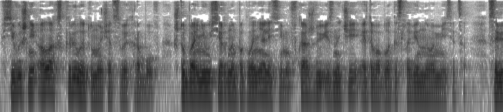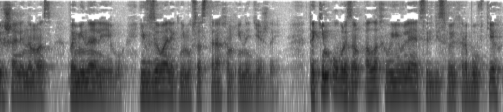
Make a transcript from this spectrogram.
Всевышний Аллах скрыл эту ночь от своих рабов, чтобы они усердно поклонялись Ему в каждую из ночей этого благословенного месяца, совершали намаз, поминали Его и взывали к Нему со страхом и надеждой. Таким образом, Аллах выявляет среди своих рабов тех,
